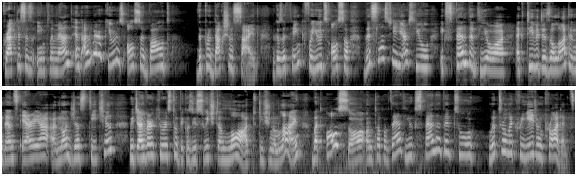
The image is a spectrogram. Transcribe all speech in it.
practices implement and i'm very curious also about the production side because i think for you it's also this last few years you expanded your activities a lot in dance area and not just teaching which i'm very curious too because you switched a lot to teaching online but also on top of that you expanded it to literally creating products.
